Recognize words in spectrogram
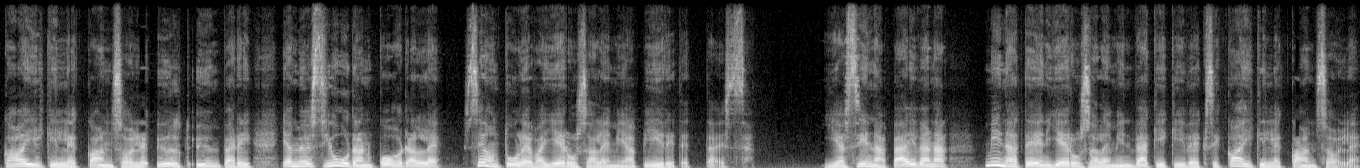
kaikille kansoille ylt ympäri ja myös Juudan kohdalle se on tuleva Jerusalemia piiritettäessä. Ja sinä päivänä minä teen Jerusalemin väkikiveksi kaikille kansoille.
